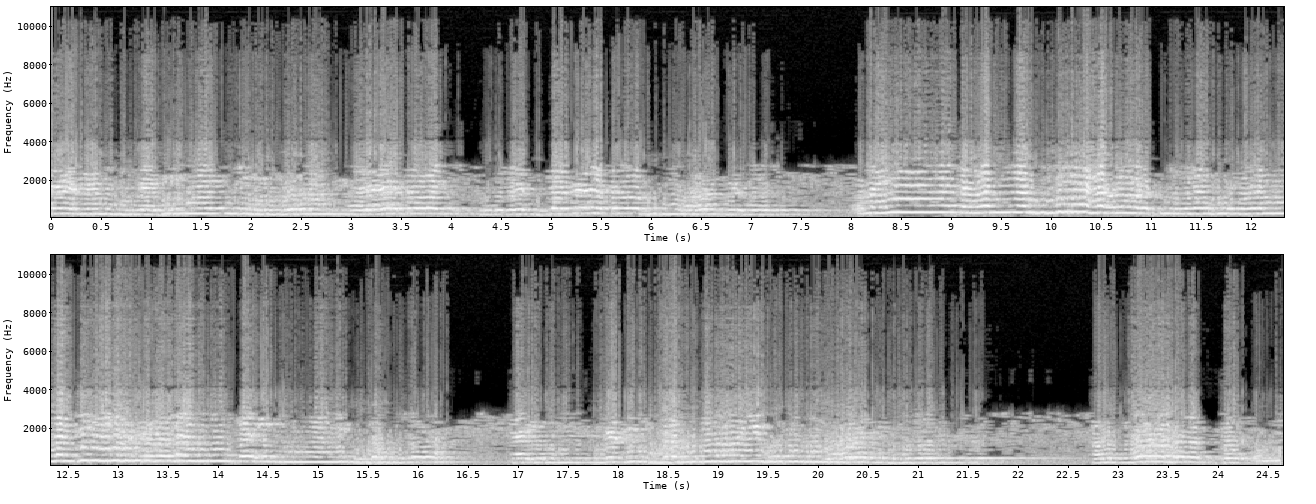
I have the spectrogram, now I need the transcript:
آمنوا الذين يقيمون الصلاة ويؤتون الزكاة وهم راجعون ومن يتولى الله ورسوله والذين آمنوا فإن حزب الله فإن حزب الله الله أكبر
